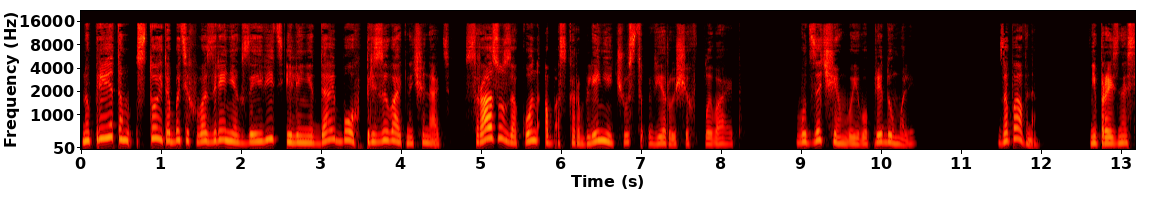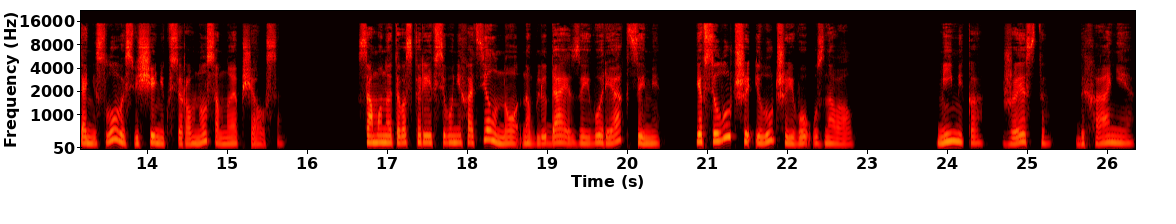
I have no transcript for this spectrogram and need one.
Но при этом стоит об этих воззрениях заявить или, не дай бог, призывать начинать, сразу закон об оскорблении чувств верующих вплывает. Вот зачем вы его придумали? Забавно. Не произнося ни слова, священник все равно со мной общался. Сам он этого, скорее всего, не хотел, но, наблюдая за его реакциями, я все лучше и лучше его узнавал. Мимика, жесты, дыхание.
